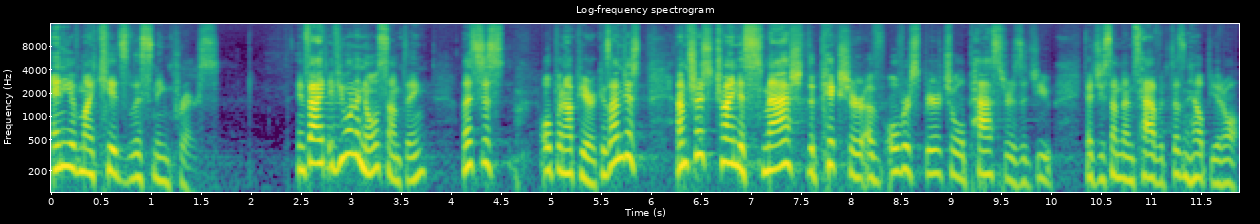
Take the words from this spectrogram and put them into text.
any of my kids' listening prayers. In fact, if you want to know something, let's just open up here because I'm just I'm just trying to smash the picture of over spiritual pastors that you that you sometimes have, which doesn't help you at all.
